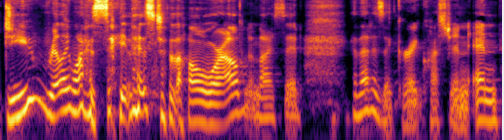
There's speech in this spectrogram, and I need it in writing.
Do you really want to say this to the whole world? And I said, yeah, That is a great question. And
